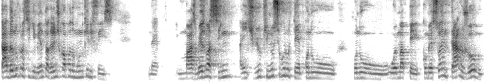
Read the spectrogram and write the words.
tá dando prosseguimento à grande Copa do Mundo que ele fez, né? Mas mesmo assim, a gente viu que no segundo tempo, quando, quando o MAP começou a entrar no jogo,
